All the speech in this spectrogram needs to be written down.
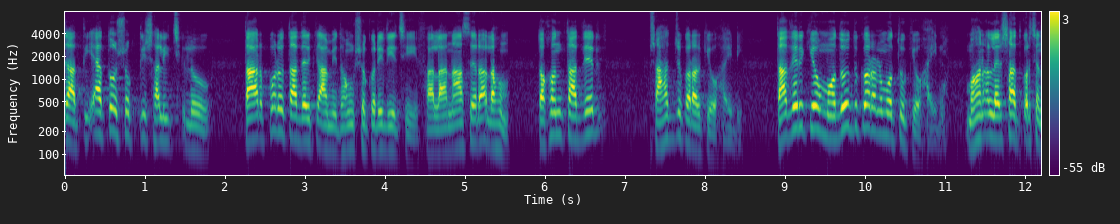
জাতি এত শক্তিশালী ছিল, তারপরেও তাদেরকে আমি ধ্বংস করে দিয়েছি। ফালা নাসের আলহম তখন তাদের সাহায্য করার কেউ হয়নি। তাদের কেউ মদত করার মতো কেউ হয়নি। মহান আল্লাহ সাদ করছেন,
